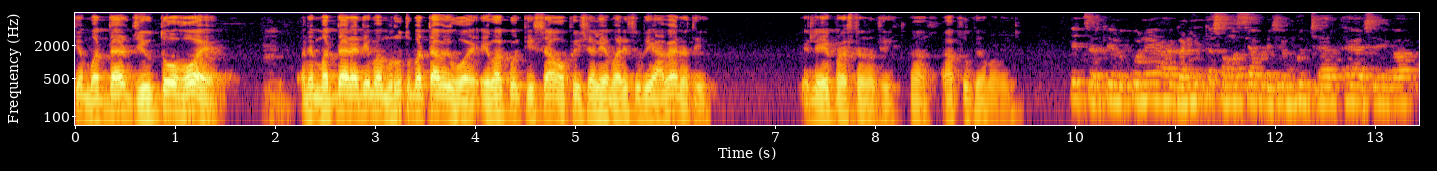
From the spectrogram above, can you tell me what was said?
કે મતદાર જીવતો હોય અને મતદાર યાદીમાં મૃત બતાવ્યું હોય એવા કોઈ કિસ્સા ઓફિશિયલી અમારી સુધી આવ્યા નથી. એટલે એ પ્રશ્ન નથી. હા આપ શું કહેવા માંગો છો? એ જ લોકોને આ ઘણી રીતે સમસ્યા પડી છે મૃત જાહેર થયા છે એવા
